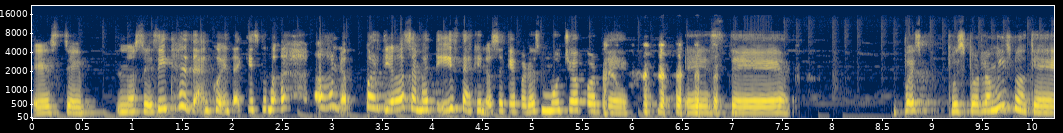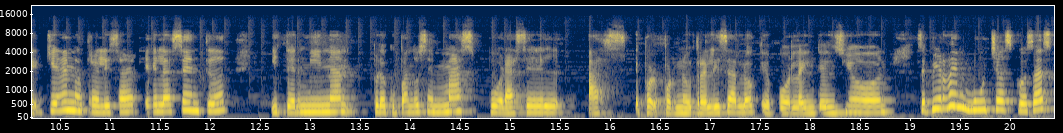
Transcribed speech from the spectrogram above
este, no sé si te dan cuenta que es como, oh no, por Dios, amatista, que no sé qué, pero es mucho porque, este, pues, pues por lo mismo, que quieren neutralizar el acento y terminan preocupándose más por hacer el, as- por, por neutralizarlo que por la intención. Se pierden muchas cosas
